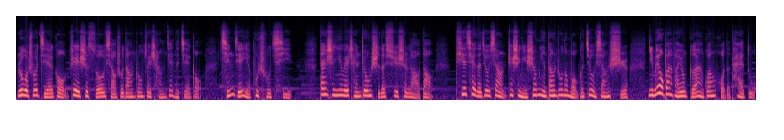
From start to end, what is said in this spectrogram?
如果说结构，这也是所有小说当中最常见的结构，情节也不出奇。但是因为陈忠实的叙事老道，贴切的就像这是你生命当中的某个旧相识，你没有办法用隔岸观火的态度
